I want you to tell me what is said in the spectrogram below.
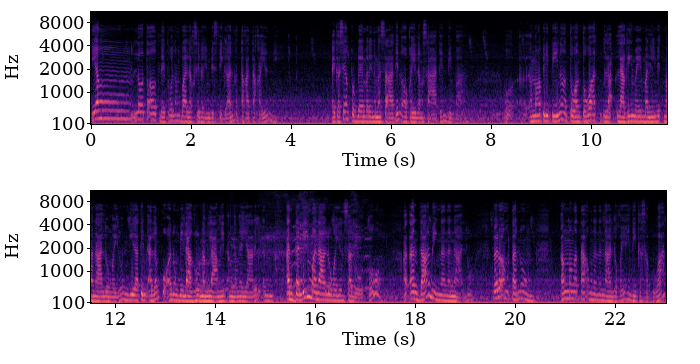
Yang Lotto Outlet, walang balak silang investigahan, katakataka yun eh. Ay kasi ang problema rin naman sa atin, okay lang sa atin, di ba? O, ang mga Pilipino, tuwan-tuwa at la- laging may malimit manalo ngayon. Hindi natin alam kung anong milagro ng langit ang nangyayari. Ang, ang daling manalo ngayon sa loto. At ang daming nananalo. Pero ang tanong, ang mga taong nananalo kaya hindi kasabwat?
